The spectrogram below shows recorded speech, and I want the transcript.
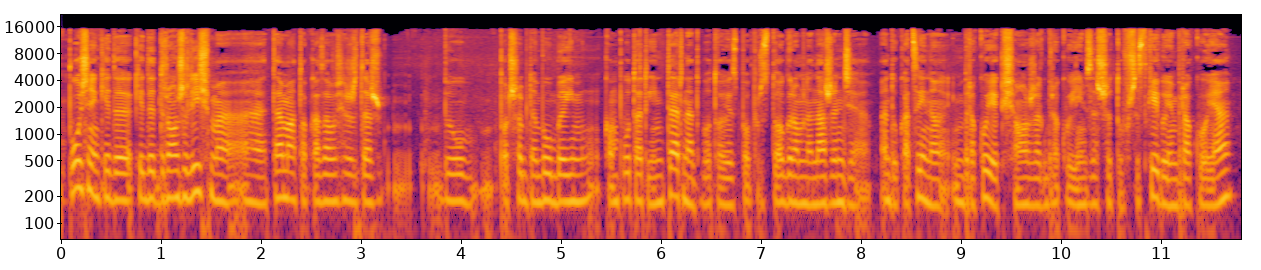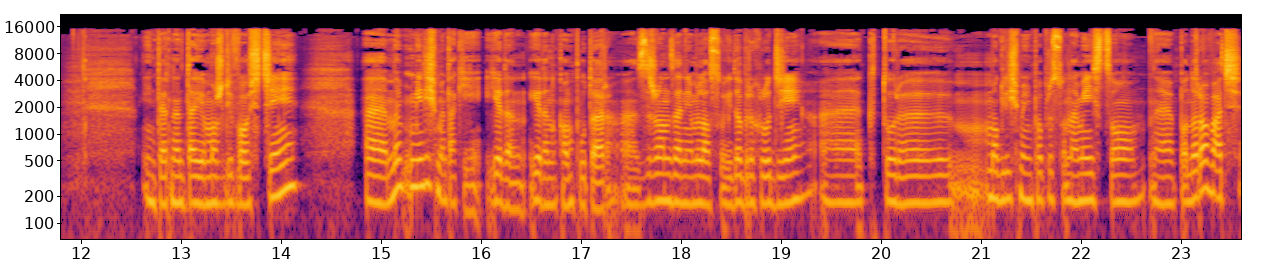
później, kiedy, kiedy drążyliśmy e, temat, okazało się, że też był, potrzebny byłby im komputer i internet, bo to jest po prostu ogromne narzędzie edukacyjne. Im brakuje książek, brakuje im zeszytów, wszystkiego im brakuje. Internet daje możliwości. E, my mieliśmy taki jeden, jeden komputer z rządzeniem losu i dobrych ludzi, który mogliśmy im po prostu na miejscu podarować.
